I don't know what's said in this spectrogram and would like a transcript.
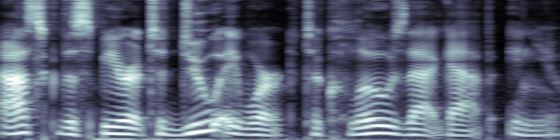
Ask the Spirit to do a work to close that gap in you.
